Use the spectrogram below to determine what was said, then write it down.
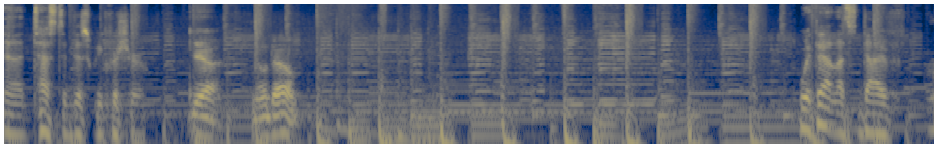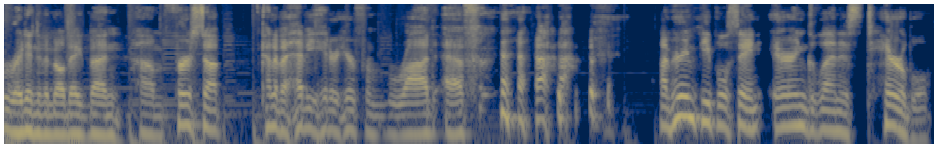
uh, tested this week for sure. Yeah, no doubt. With that, let's dive right into the mailbag, Ben. Um, first up, kind of a heavy hitter here from Rod F. I'm hearing people saying Aaron Glenn is terrible.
